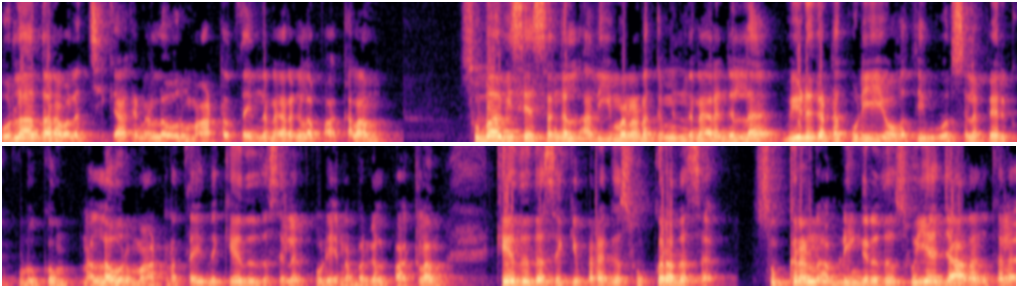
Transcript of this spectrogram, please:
பொருளாதார வளர்ச்சிக்காக நல்ல ஒரு மாற்றத்தை இந்த நேரங்களில் பார்க்கலாம். சுப விசேஷங்கள் அதிகமாக நடக்கும் இந்த நேரங்களில் வீடு கட்டக்கூடிய யோகத்தையும் ஒரு சில பேருக்கு கொடுக்கும். நல்ல ஒரு மாற்றத்தை இந்த கேது தசையில் இருக்கக்கூடிய நபர்கள் பார்க்கலாம். கேது தசைக்கு பிறகு சுக்கர தசை. சுக்கரன் அப்படிங்கிறது சுய ஜாதகத்தில்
